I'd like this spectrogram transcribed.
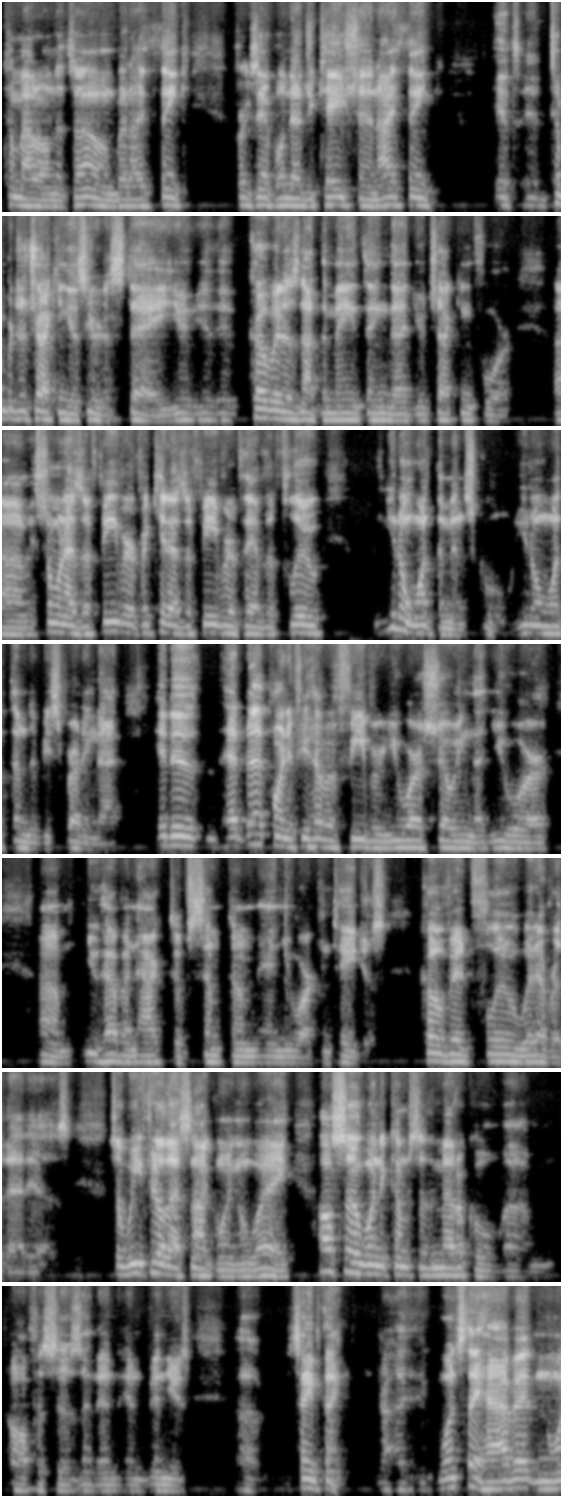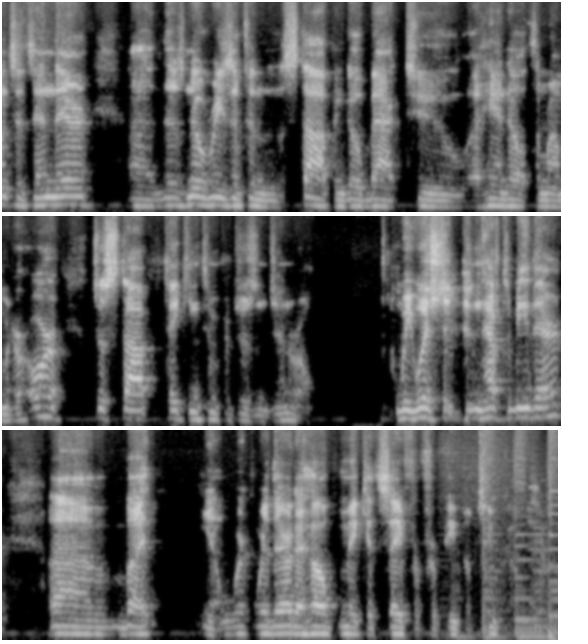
come out on its own. But I think, for example, in education, I think it's it, temperature checking is here to stay. You, you, COVID is not the main thing that you're checking for. Um, if someone has a fever, if a kid has a fever, if they have the flu, you don't want them in school. You don't want them to be spreading that. It is at that point, if you have a fever, you are showing that you are um, you have an active symptom and you are contagious. COVID, flu, whatever that is. So we feel that's not going away. Also, when it comes to the medical um, offices and, and, and venues, uh, same thing. Uh, once they have it and once it's in there, uh, there's no reason for them to stop and go back to a handheld thermometer or just stop taking temperatures in general. We wish it didn't have to be there, uh, but you know we're, we're there to help make it safer for people to come in.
